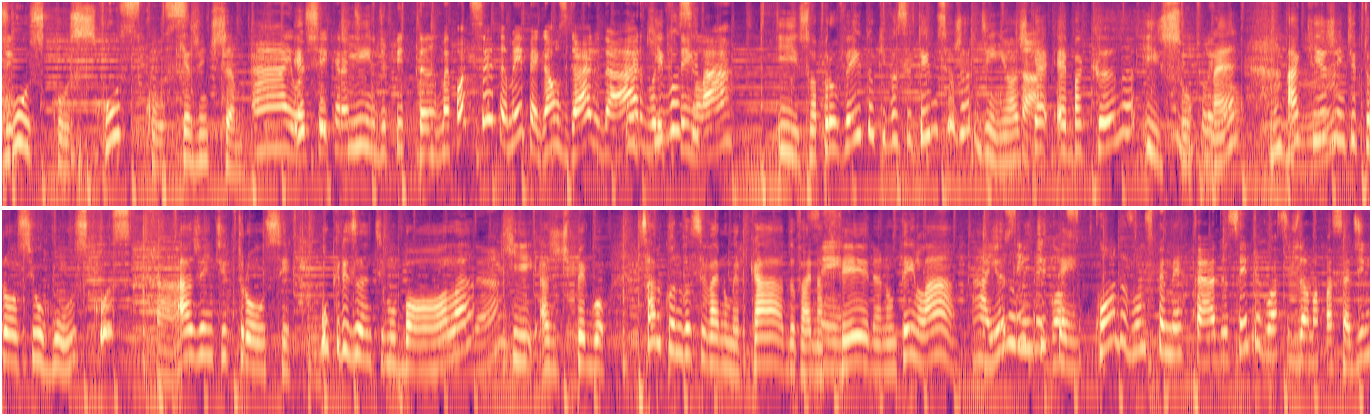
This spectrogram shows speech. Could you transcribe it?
De... Ruscos. Ruscos? Que a gente chama. Ah, eu Esse achei que era aqui... tipo de pitã. Mas pode ser também pegar uns galhos da árvore que, que você... tem lá. Isso, aproveita o que você tem no seu jardim. Eu acho tá. que é, é, bacana isso, né? Uhum. Aqui a gente trouxe o ruscos, tá. a gente trouxe o crisântimo bola, que a gente pegou. Sabe quando você vai no mercado, vai Sim. na feira, não tem lá? Ah, eu sempre gosto. Tem. Quando eu vou no supermercado, eu sempre gosto de dar uma passadinha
